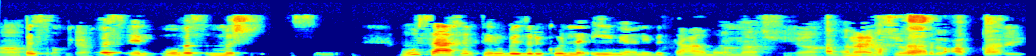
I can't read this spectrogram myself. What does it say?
آه بس- أوكي. بس يعني مو بس مش مو ساخر كثير وبيقدر يكون لئيم يعني بالتعامل. ماشي آه. أنا عندي بختار العبقري.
